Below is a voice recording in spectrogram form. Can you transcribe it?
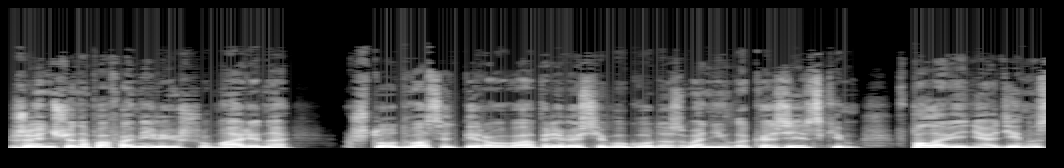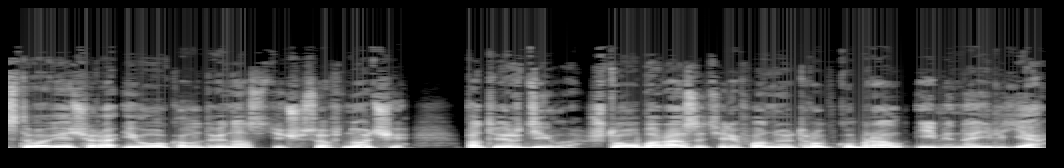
Женщина по фамилии Шумарина что 21 апреля сего года звонила Козицким в половине 11 вечера и около 12 часов ночи, подтвердила, что оба раза телефонную трубку брал именно Илья.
